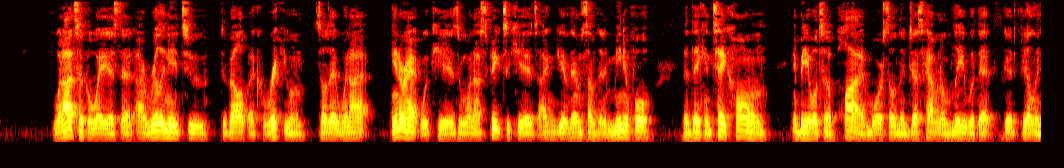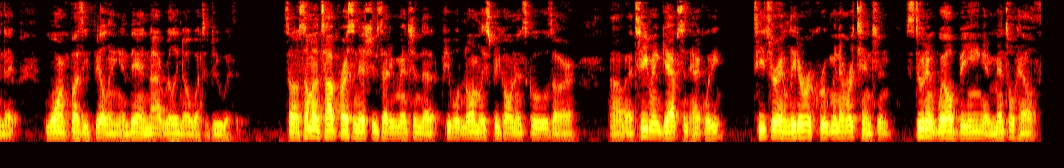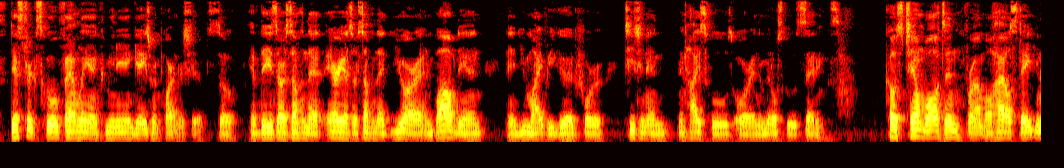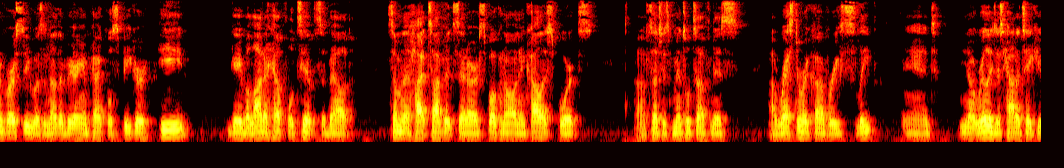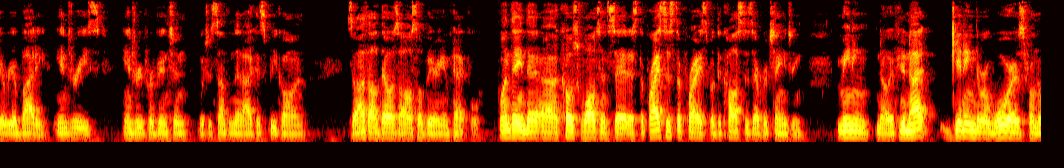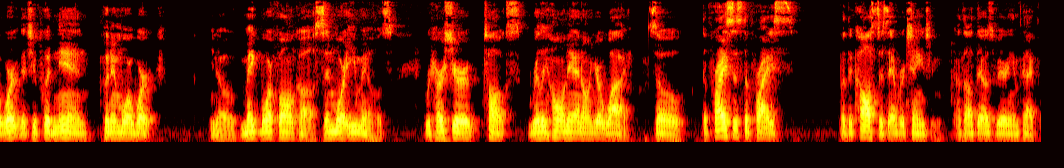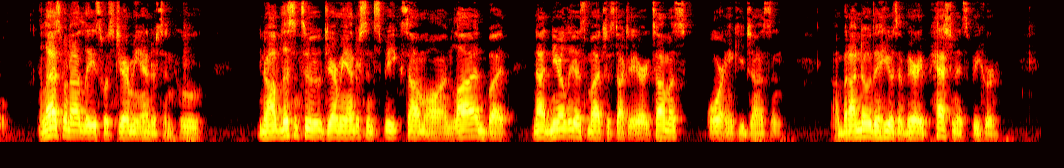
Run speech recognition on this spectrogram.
what I took away is that I really need to develop a curriculum so that when I interact with kids and when I speak to kids, I can give them something meaningful that they can take home and be able to apply more so than just having them leave with that good feeling, that warm, fuzzy feeling, and then not really know what to do with it. So some of the top pressing issues that he mentioned that people normally speak on in schools are um, achievement gaps in equity, teacher and leader recruitment and retention, student well-being and mental health, district, school, family, and community engagement partnerships. So if these are something that areas are something that you are involved in, then you might be good for teaching in, in high schools or in the middle school settings. Coach Tim Walton from Ohio State University was another very impactful speaker. He gave a lot of helpful tips about some of the hot topics that are spoken on in college sports, uh, such as mental toughness, uh, rest and recovery, sleep, and you know really just how to take care of your body, injuries, injury prevention, which is something that I could speak on. So I thought that was also very impactful. One thing that uh, Coach Walton said is the price is the price, but the cost is ever changing. Meaning, you know, if you're not getting the rewards from the work that you're putting in, put in more work. You know, make more phone calls, send more emails, rehearse your talks, really hone in on your why. So the price is the price, but the cost is ever changing. I thought that was very impactful. And last but not least was Jeremy Anderson, who you know, I've listened to Jeremy Anderson speak some online, but not nearly as much as Dr. Eric Thomas or Inky Johnson. Um, but I know that he was a very passionate speaker,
